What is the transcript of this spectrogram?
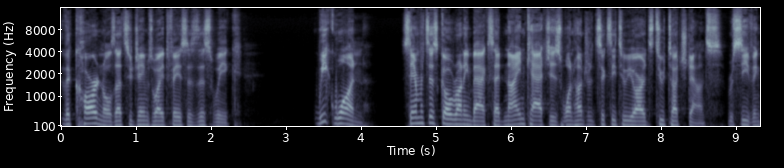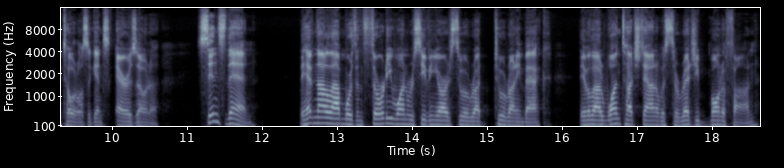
the Cardinals, that's who James White faces this week. Week one, San Francisco running backs had nine catches, 162 yards, two touchdowns, receiving totals against Arizona. Since then, they have not allowed more than 31 receiving yards to a to a running back. They've allowed one touchdown. It was to Reggie Bonnafon.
